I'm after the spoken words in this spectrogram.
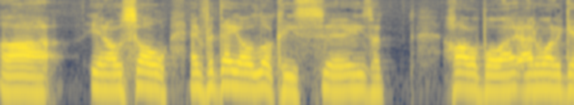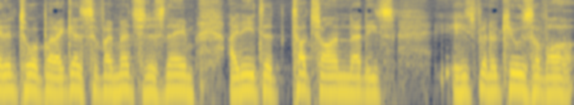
Uh, you know, so and Verdejo, look, he's uh, he's a horrible. I, I don't want to get into it, but I guess if I mention his name, I need to touch on that he's he's been accused of a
